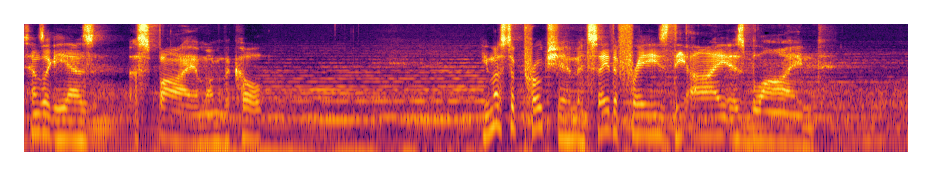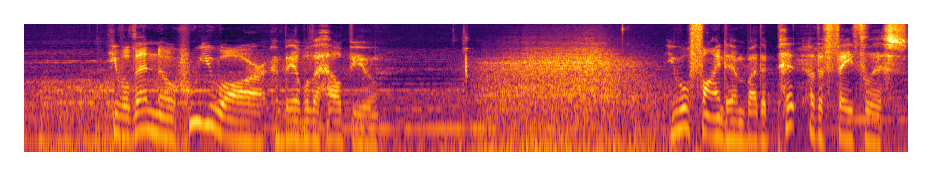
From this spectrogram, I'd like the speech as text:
Sounds like he has a spy among the cult. You must approach him and say the phrase, the eye is blind. He will then know who you are and be able to help you. You will find him by the pit of the faithless.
